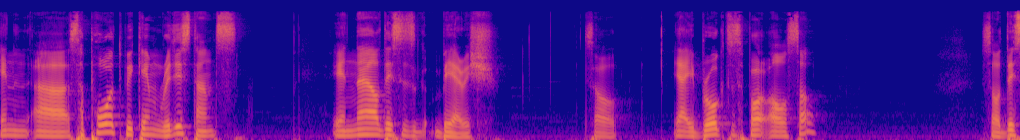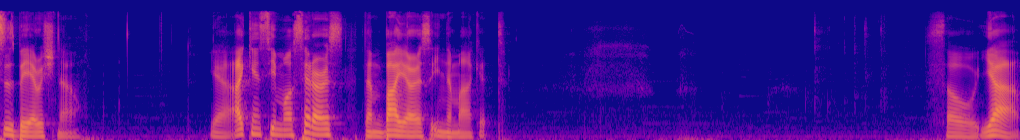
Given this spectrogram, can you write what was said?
and uh, support became resistance, and now this is bearish. So yeah, it broke the support also. So this is bearish now. Yeah, I can see more sellers than buyers in the market. So yeah,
